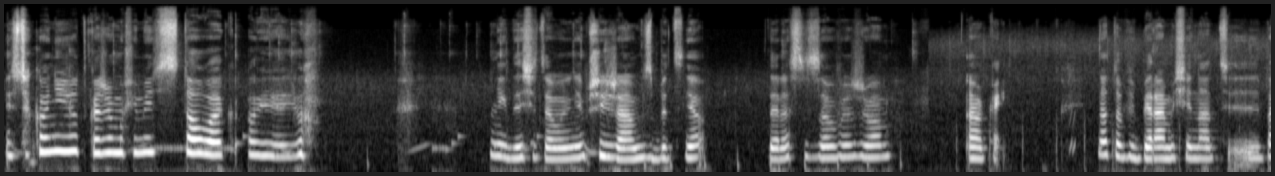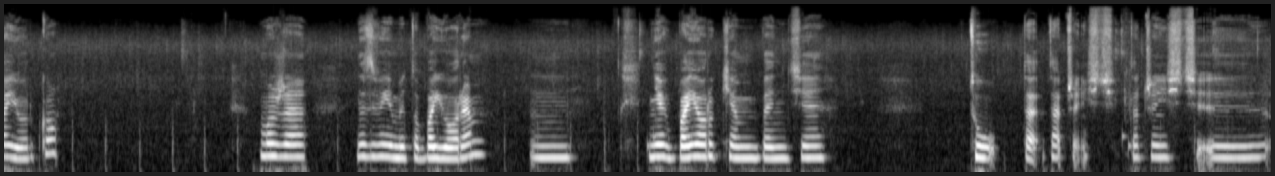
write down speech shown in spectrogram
Jest taka niziutka, że musi mieć stołek. Ojeju. Nigdy się temu nie przyjrzałam zbytnio. Teraz to zauważyłam. Okej. No to wybieramy się nad y, bajorko. Może nazwijmy to bajorem. Mm, niech bajorkiem będzie tu, ta, ta część. Ta część y,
